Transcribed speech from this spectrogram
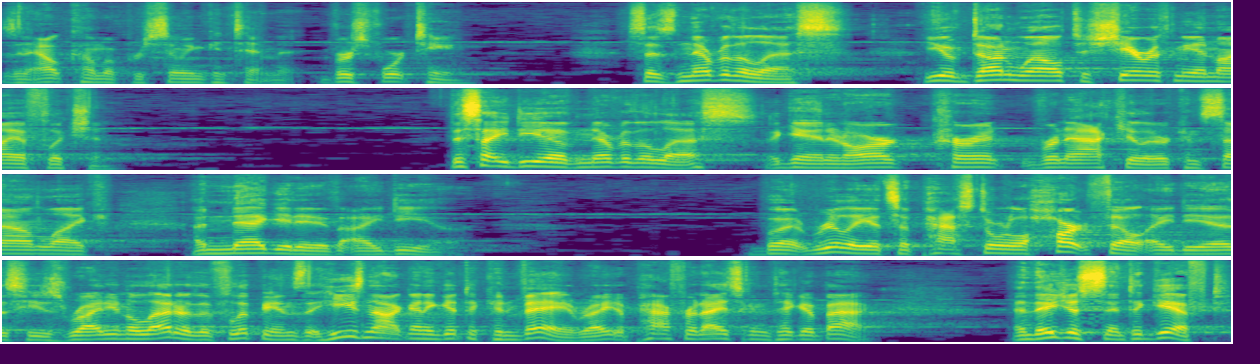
is an outcome of pursuing contentment. Verse 14 says, Nevertheless, you have done well to share with me in my affliction. This idea of nevertheless, again, in our current vernacular, can sound like a negative idea. But really, it's a pastoral, heartfelt idea as he's writing a letter to the Philippians that he's not going to get to convey, right? Epaphroditus is going to take it back. And they just sent a gift.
